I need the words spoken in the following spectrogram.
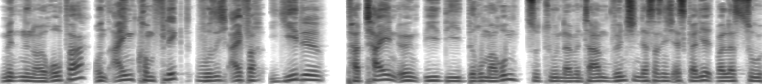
mitten in Europa und ein Konflikt, wo sich einfach jede Parteien irgendwie, die drumherum zu tun damit haben, wünschen, dass das nicht eskaliert, weil das zu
